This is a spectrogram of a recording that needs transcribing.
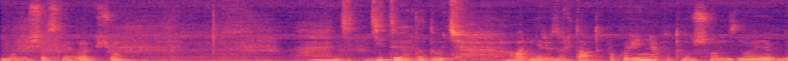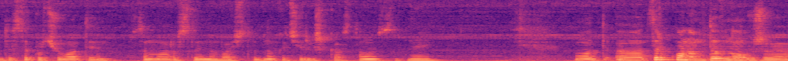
Буду щаслива, якщо діти дадуть гарні результати по корінню, тому що не знаю, як буде себе почувати сама рослина. Бачите, одна качеришка осталась від неї. От, е, цирконом давно вже е,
